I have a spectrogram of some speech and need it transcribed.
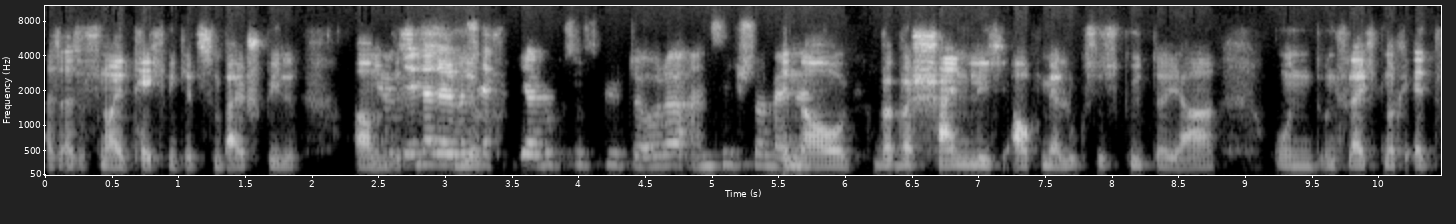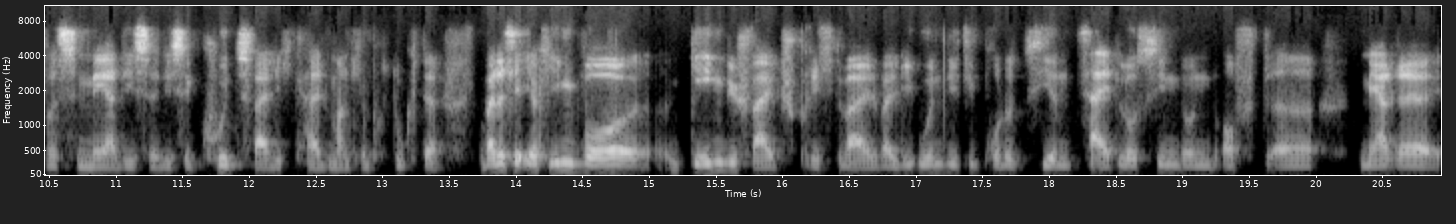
Also, also auf neue Technik jetzt zum Beispiel. Ähm, ja, generell wahrscheinlich eher Luxusgüter, oder? An sich schon. Genau, wahrscheinlich auch mehr Luxusgüter, ja und, und vielleicht noch etwas mehr diese, diese Kurzweiligkeit mancher Produkte. Wobei das ja auch irgendwo gegen die Schweiz spricht, weil, weil die Uhren, die sie produzieren, zeitlos sind und oft äh, mehrere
